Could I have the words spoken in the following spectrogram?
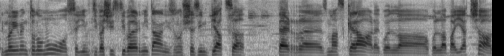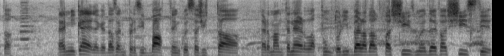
Il movimento Nomuos e gli antifascisti palermitani sono scesi in piazza per eh, smascherare quella, quella pagliacciata. È Michele che da sempre si batte in questa città per mantenerla appunto libera dal fascismo e dai fascisti.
